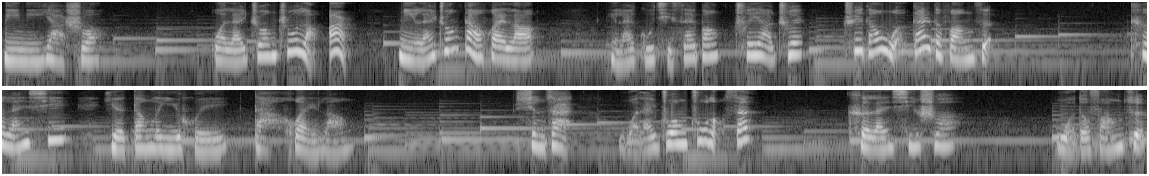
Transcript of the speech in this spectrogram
米尼亚说：“我来装猪老二，你来装大坏狼，你来鼓起腮帮吹呀吹，吹倒我盖的房子。”克兰西也当了一回大坏狼。现在我来装猪老三，克兰西说：“我的房子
